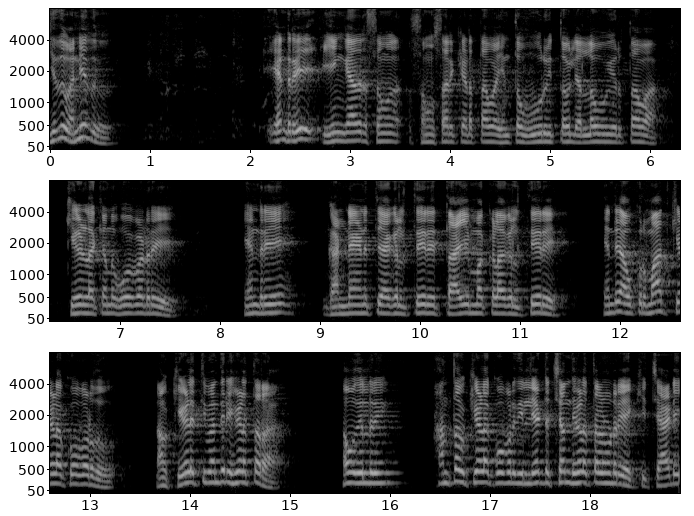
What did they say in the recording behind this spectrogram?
ಇದು ಅನಿದು? ಏನ್ರಿ? ಹಿಂಗಾದ್ರೆ ಸಂ, ಸಂಸಾರ ಕೆಡ್ತಾವ, ಇಂಥ ಊರು ಇರ್ತಾವಲ್ಲ ಎಲ್ಲವೂ ಇರ್ತಾವ. ಕೇಳಕ್ಕಂದ್ರೆ ಹೋಗ್ಬೇಡ್ರಿ. ಏನ್ರಿ? ಗಂಡ ಹೆಂಡತಿ ಆಗಲ್ತೀರಿ ತಾಯಿ ಮಕ್ಕಳಾಗಲ್ತೀರಿ ಏನ್ರಿ ಅವ್ರ ಮಾತು ಕೇಳಕ್ಕೆ ಹೋಗ್ಬಾರ್ದು. ನಾವು ಕೇಳ್ತೀವಿ ಅಂದ್ರೆ ಹೇಳ್ತಾರ. ಹೌದಿಲ್ರಿ? ಅಂಥವು ಕೇಳಕ್ಕೆ ಹೋಗ್ಬಾರ್ದು. ಇಲ್ಲಿ ಎಷ್ಟು ಚಂದ ಹೇಳ್ತಾಳೆ ನೋಡ್ರಿ ಅಕ್ಕಿ ಚಾಡಿ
